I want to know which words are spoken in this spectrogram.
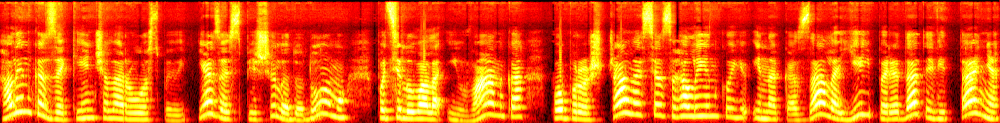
Галинка закінчила розповідь. Я заспішила додому, поцілувала Іванка, попрощалася з Галинкою і наказала їй передати вітання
